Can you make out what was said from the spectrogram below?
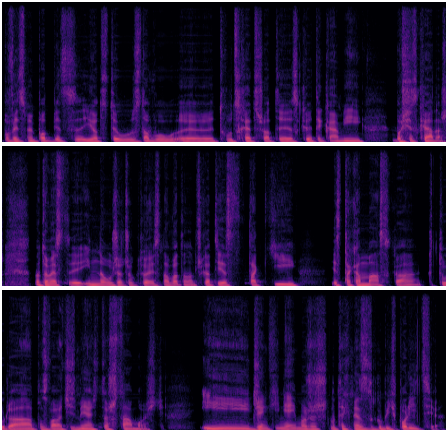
powiedzmy podbiec i od tyłu znowu e, tłuc headshoty z krytykami, bo się skradasz. Natomiast inną rzeczą, która jest nowa, to na przykład jest taki jest taka maska, która pozwala ci zmieniać tożsamość i dzięki niej możesz natychmiast zgubić policję.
